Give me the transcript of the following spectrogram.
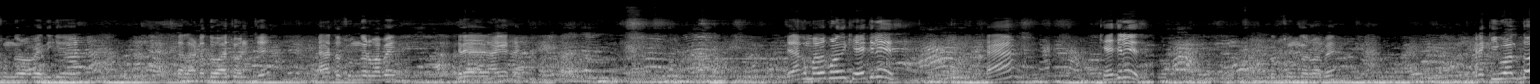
সুন্দরভাবে এদিকে খেলাটা দেওয়া চলছে। এত সুন্দরভাবে আগে এরকমভাবে কোনোদিন খেয়েছিলিস? হ্যাঁ? খেয়েছিলিস? খুব সুন্দরভাবে। এটা কী বলতো?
